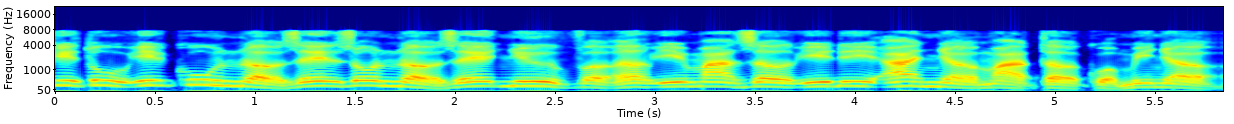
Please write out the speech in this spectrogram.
kỳ tu y cu nở dê dô nở dê như vợ y ma giờ y đi ai nhờ mà tờ của mi nhờ.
